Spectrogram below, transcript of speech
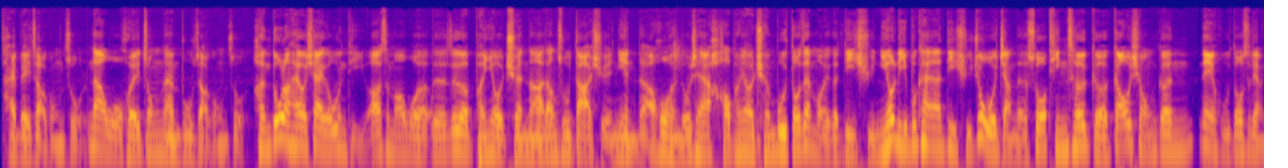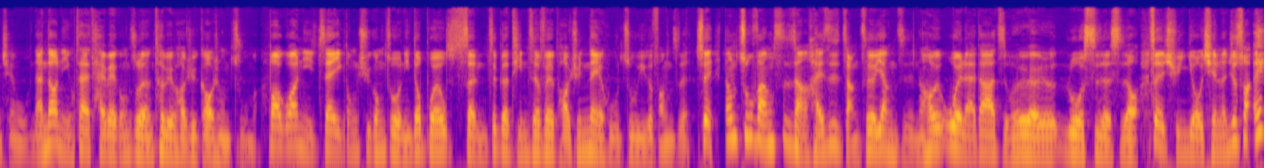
台北找工作，那我回中南部找工作。很多人还有下一个问题，我要什么？我的这个朋友圈啊，当初大学念的啊，或很多现在好朋友全部都在某一个地区，你又离不开那地区。就我讲的说，停车格高雄跟内湖都是两千五，难道你在台北工作的人特别跑去高雄租吗？包括你在东区工作，你都不会省这个停车费跑去内湖租一个房子。所以，当租房市场还是长这个样子，然后未来大家只会越来越弱势的时候，这群有钱人就说：哎，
